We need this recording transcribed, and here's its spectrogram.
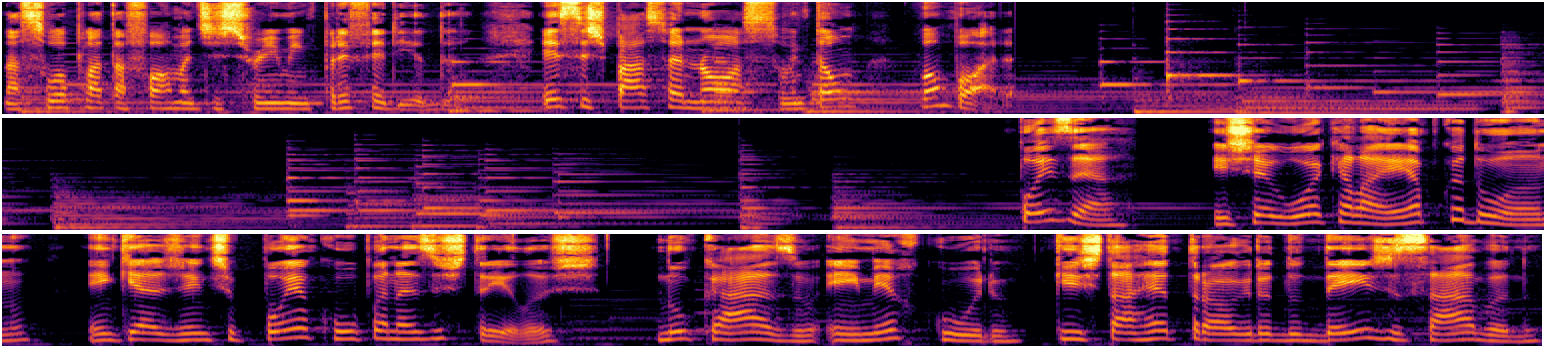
na sua plataforma de streaming preferida. Esse espaço é nosso, então vambora! Pois é, e chegou aquela época do ano em que a gente põe a culpa nas estrelas. No caso, em Mercúrio, que está retrógrado desde sábado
